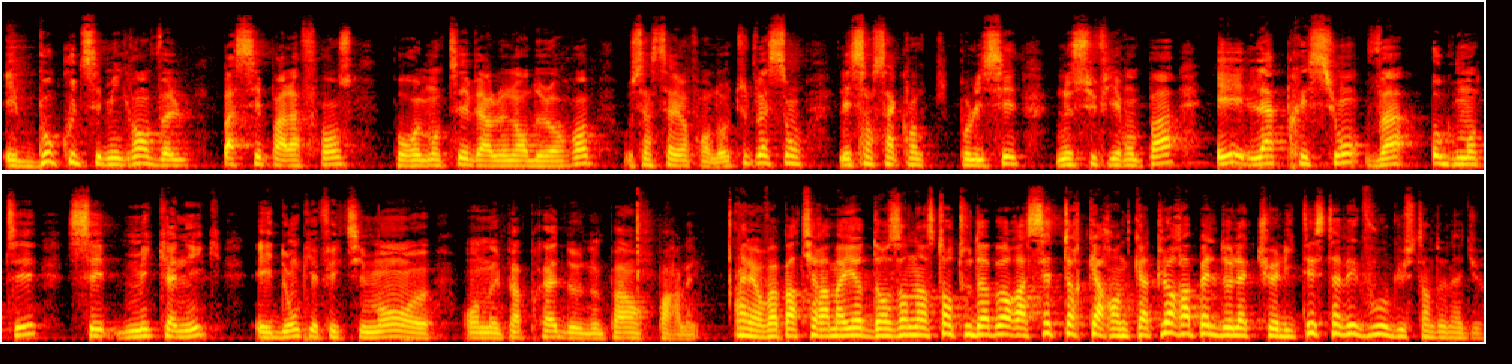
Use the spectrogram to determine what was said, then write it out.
Et beaucoup de ces migrants veulent passer par la France pour remonter vers le nord de l'Europe ou s'installer en France. De toute façon, les 150 policiers ne suffiront pas et la pression va augmenter. C'est mécanique et donc, effectivement, euh, on n'est pas prêt de ne pas en reparler. Allez, on va partir à Mayotte dans un instant. Tout d'abord, à 7h44, le rappel de l'actualité. C'est avec vous, Augustin Donadieu.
